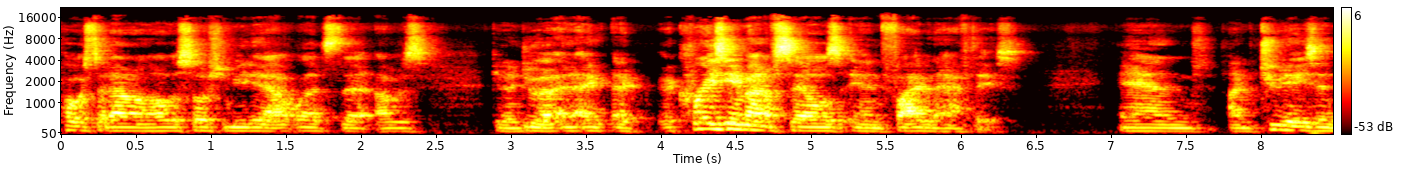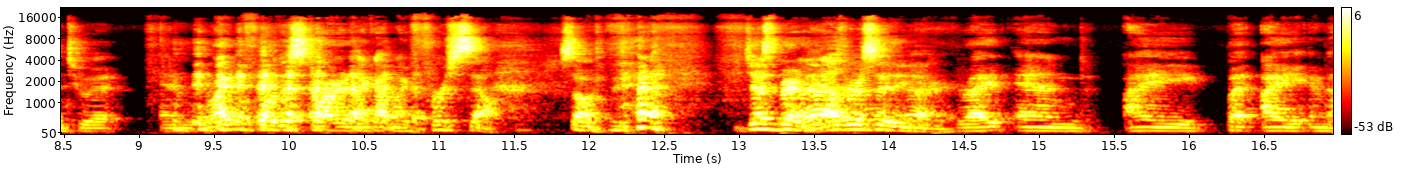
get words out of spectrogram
posted out on all the social media outlets that I was going to do a, a, a crazy amount of sales in five and a half days, and I'm two days into it. And right before this started, I got my first sell. So just barely, as we're sitting here, right? And I, but I am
